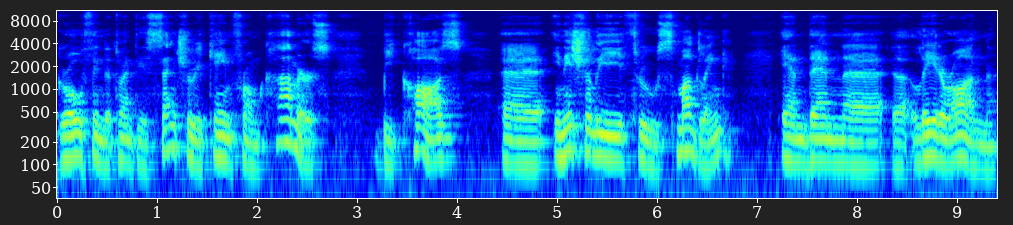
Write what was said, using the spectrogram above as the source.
growth in the 20th century came from commerce because uh, initially through smuggling and then uh, uh, later on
